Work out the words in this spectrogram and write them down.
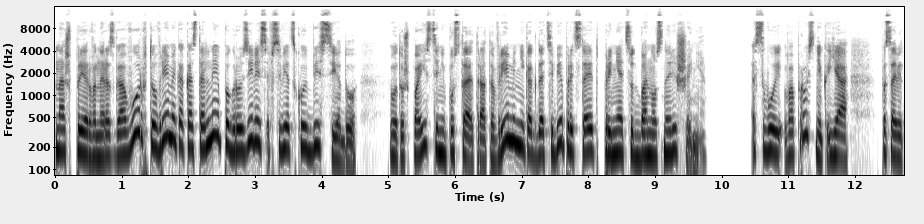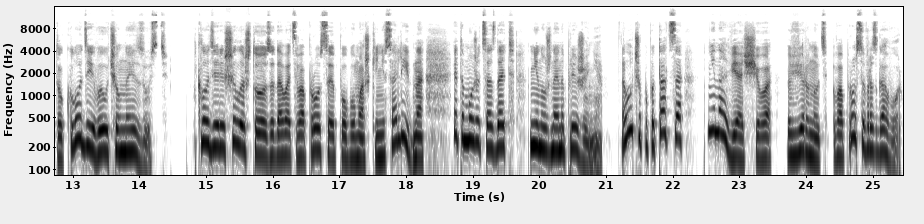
наш прерванный разговор, в то время как остальные погрузились в светскую беседу. Вот уж поистине пустая трата времени, когда тебе предстоит принять судьбоносное решение. Свой вопросник я по совету Клодии выучил наизусть. Клодия решила, что задавать вопросы по бумажке не солидно, это может создать ненужное напряжение. Лучше попытаться ненавязчиво вернуть вопросы в разговор.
